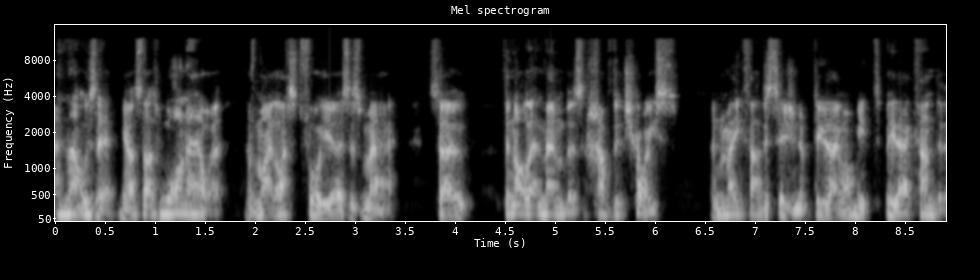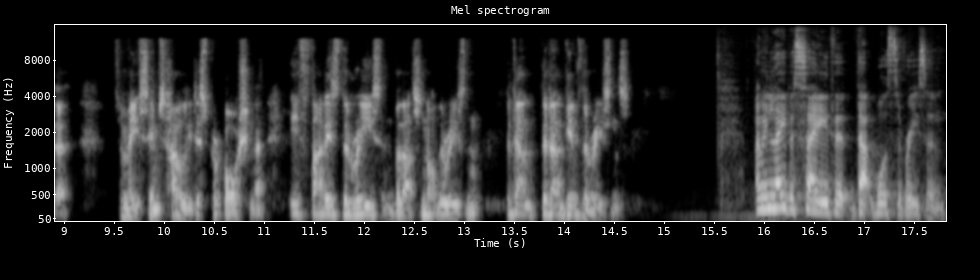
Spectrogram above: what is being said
And that was it. You know, so that's one hour of my last four years as mayor. So to not let members have the choice and make that decision of do they want me to be their candidate to me seems wholly disproportionate if that is the reason but that's not the reason they don't they don't give the reasons I mean, Labour say that that was the reason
